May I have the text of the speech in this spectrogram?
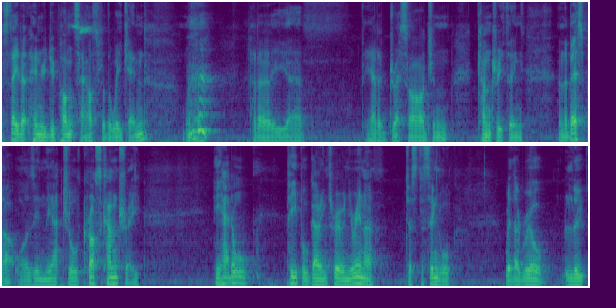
stayed at Henry Dupont's house for the weekend. Went had a uh, he had a dressage and country thing, and the best part was in the actual cross country. He had all people going through, and you're in a just a single with a real loot,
